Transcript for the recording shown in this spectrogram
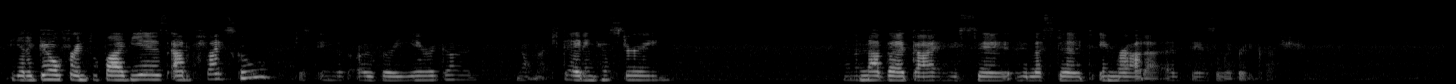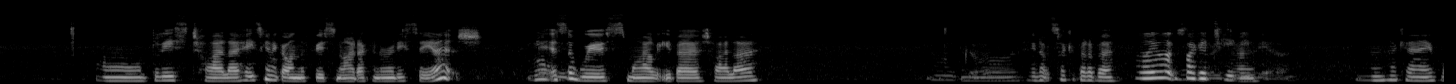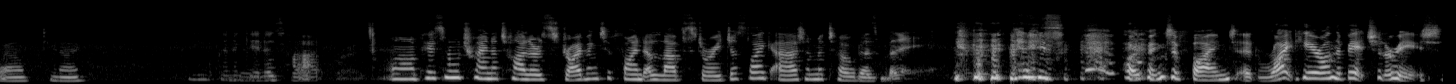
He had a girlfriend for five years out of high school. Just ended over a year ago. Not much dating history. And another guy who said who listed Emrata as their celebrity. Oh, bless Tyler. He's going to go on the first night. I can already see it. It's the worst smile ever, Tyler. oh Mm, god. He looks like a bit of a. Well, he looks like a teddy bear. Mm, okay, well, you know. He's gonna get his heart. Oh, personal trainer Tyler is striving to find a love story just like Art and Matilda's. He's hoping to find it right here on The Bachelorette.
